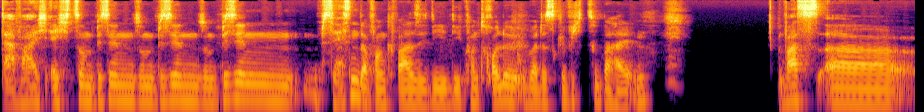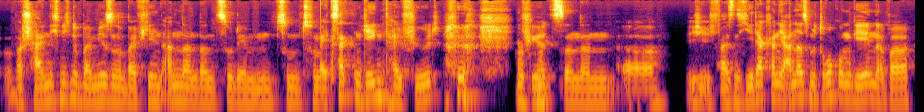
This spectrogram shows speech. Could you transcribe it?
da war ich echt so ein bisschen, so ein bisschen, so ein bisschen besessen davon quasi, die, die Kontrolle über das Gewicht zu behalten was äh, wahrscheinlich nicht nur bei mir, sondern bei vielen anderen dann zu dem, zum, zum exakten Gegenteil fühlt, führt, sondern äh, ich, ich weiß nicht, jeder kann ja anders mit Druck umgehen, aber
